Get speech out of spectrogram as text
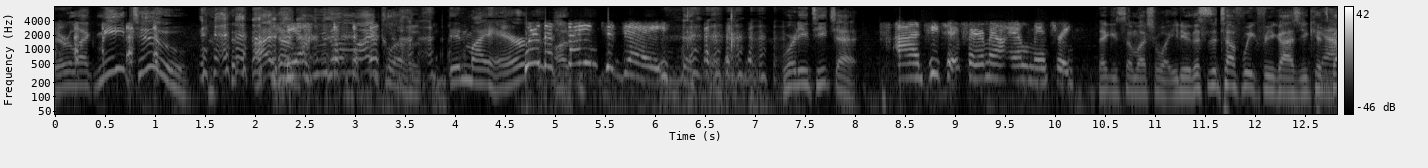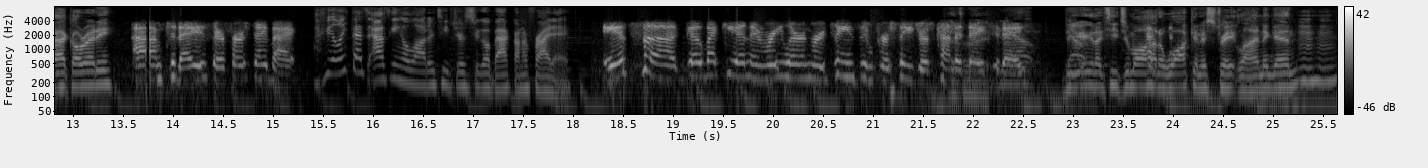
They were like, me too. I have Yeah. food on my clothes, in my hair. We're the on- same today. Where do you teach at? I teach at Fairmount Elementary. Thank you so much for what you do. This is a tough week for you guys. Are you kids Yeah. back already? Um, today is their first day back. I feel like that's asking a lot of teachers to go back on a Friday. It's uh, go back in and relearn routines and procedures kind That's of day right. today. You're going to teach them all how to walk in a straight line again? Mm-hmm.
